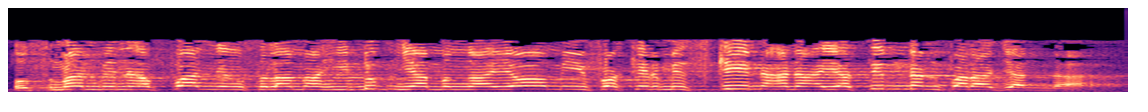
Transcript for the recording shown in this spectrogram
Utsman bin Affan yang selama hidupnya mengayomi fakir miskin, anak yatim dan para janda.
